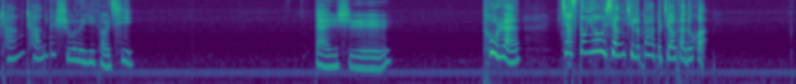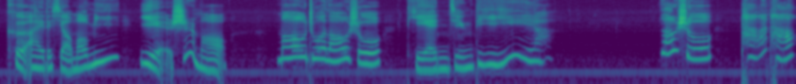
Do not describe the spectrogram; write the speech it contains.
长长的舒了一口气。但是，突然，加斯东又想起了爸爸教他的话：“可爱的小猫咪也是猫，猫捉老鼠，天经地义呀。”老鼠。跑啊跑，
